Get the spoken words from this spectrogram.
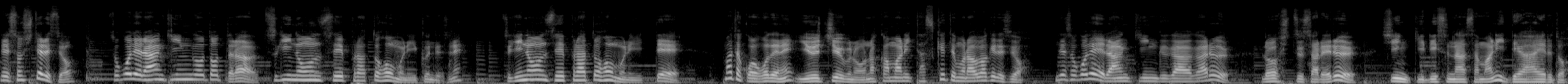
で、そしてですよ、そこでランキングを取ったら、次の音声プラットフォームに行くんですね。次の音声プラットフォームに行ってまたここでね YouTube のお仲間に助けてもらうわけですよでそこでランキングが上がる露出される新規リスナー様に出会えると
